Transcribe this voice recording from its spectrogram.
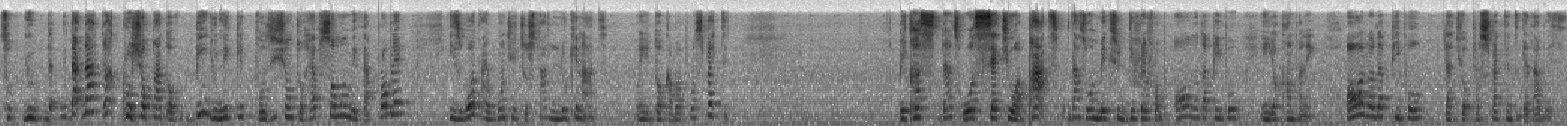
So you that, that that crucial part of being uniquely positioned to help someone with that problem is what I want you to start looking at when you talk about prospecting. Because that's what sets you apart. That's what makes you different from all other people in your company, all other people that you're prospecting together with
